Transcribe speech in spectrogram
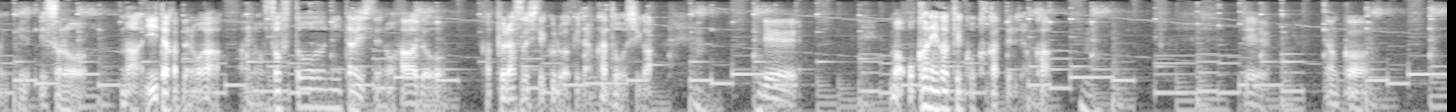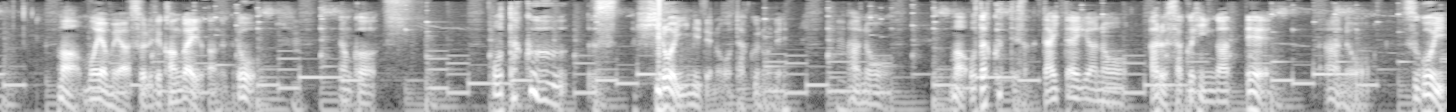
あ、えその、まあ言いたかったのは、あの、ソフトに対してのハードがプラスしてくるわけじゃんか、投資が。で、まあお金が結構かかってるじゃんか。で、なんか、まあ、もやもやそれで考えよったんだけど、なんか、オタク、す広い意味でのオタクのね、うん。あの、まあ、オタクってさ、大体あの、ある作品があって、あの、すごい、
